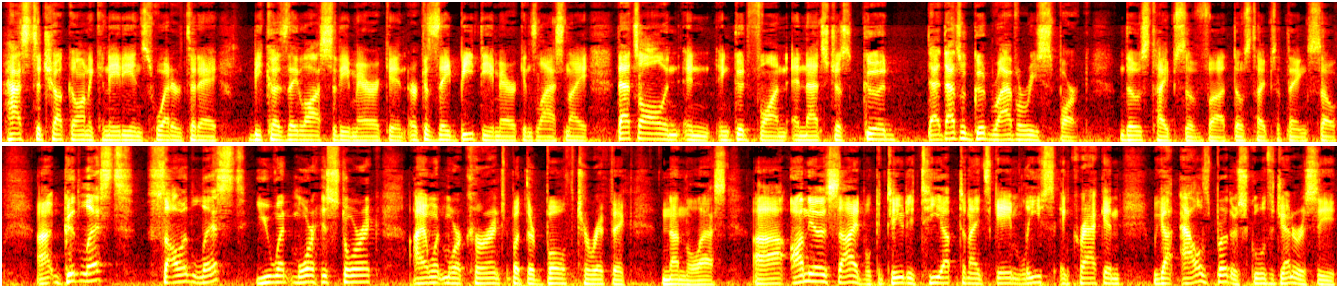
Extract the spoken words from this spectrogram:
has to chuck on a Canadian sweater today because they lost to the American or because they beat the Americans last night. That's all in, in, in good fun, and that's just good that that's what good rivalries spark those types of uh, those types of things. So, uh, good list, solid list. You went more historic, I went more current, but they're both terrific nonetheless. Uh, on the other side, we'll continue to tee up tonight's game. Leafs and Kraken. We got Al's brother, School Degeneracy.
